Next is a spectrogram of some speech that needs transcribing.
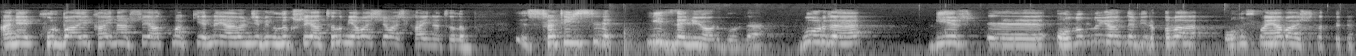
Hani kurbağayı kaynar suya atmak yerine ya önce bir ılık suya atalım yavaş yavaş kaynatalım. E, Stratejisi izleniyor burada. Burada bir e, olumlu yönde bir hava oluşmaya başladı.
